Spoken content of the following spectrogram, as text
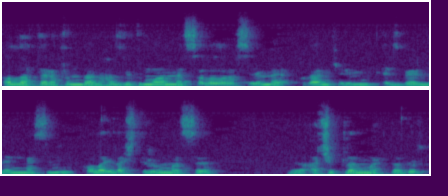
Allah tarafından Hz. Muhammed sallallahu aleyhi ve selleme Kur'an-ı Kerim'in ezberlenmesinin kolaylaştırılması e, açıklanmaktadır.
